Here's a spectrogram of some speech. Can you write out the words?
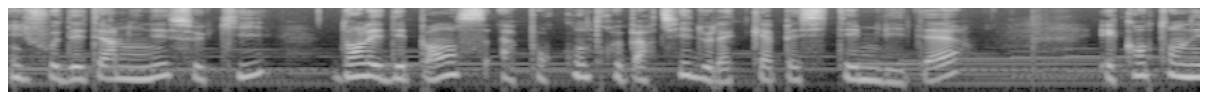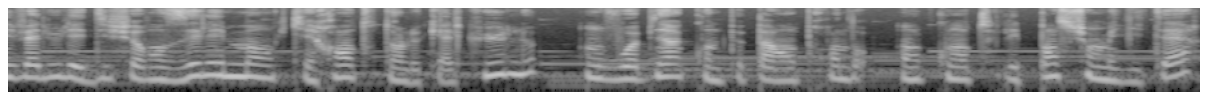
il faut déterminer ce qui, dans les dépenses, a pour contrepartie de la capacité militaire. Et quand on évalue les différents éléments qui rentrent dans le calcul, on voit bien qu'on ne peut pas en prendre en compte les pensions militaires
